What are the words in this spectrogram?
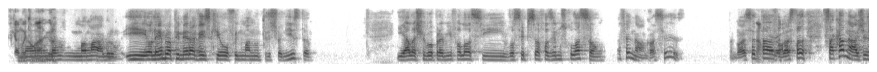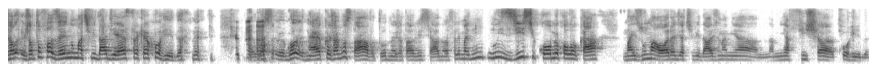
ficar muito não, magro. Não, magro. E eu lembro a primeira vez que eu fui numa nutricionista e ela chegou para mim e falou assim: "Você precisa fazer musculação". Eu falei: "Não, agora você Agora você não, tá, agora você tá sacanagem. Eu já, eu já tô fazendo uma atividade extra que é a corrida. Né? Eu gosto, eu, na época eu já gostava, tudo, né? Já estava viciado. Eu falei, mas não, não existe como eu colocar mais uma hora de atividade na minha, na minha ficha corrida.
